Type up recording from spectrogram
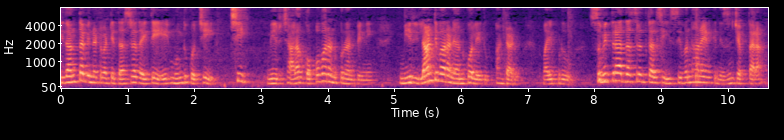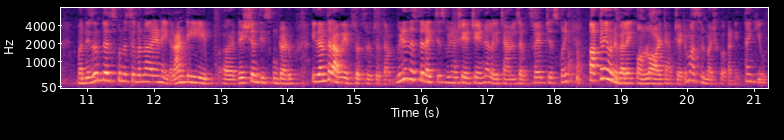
ఇదంతా విన్నటువంటి దశరథ్ అయితే ముందుకొచ్చి ఛీ మీరు చాలా గొప్పవారు అనుకున్నాను పిన్ని. మీరు ఇలాంటి వారని అనుకోలేదు అంటాడు. మరి ఇప్పుడు సుమిత్ర దశరథ్ కలిసి శివనారాయణకి నిజం చెప్తారా? మరి నిజం తెలుసుకున్న శివనారాయణ ఎలాంటి డెసిషన్ తీసుకుంటాడు? ఇదంతా రాబోయే ఎపిసోడ్స్లో చూద్దాం. వీడియో నచ్చితే లైక్ చేసి వీడియో షేర్ చేయండి. అలాగే ఛానల్ సబ్స్క్రైబ్ చేసుకుని పక్కనే ఉన్న బెల్ ఐకాన్లో ఆల్ ట్యాప్ చేయడం అసలు మర్చిపోకండి. Thank you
